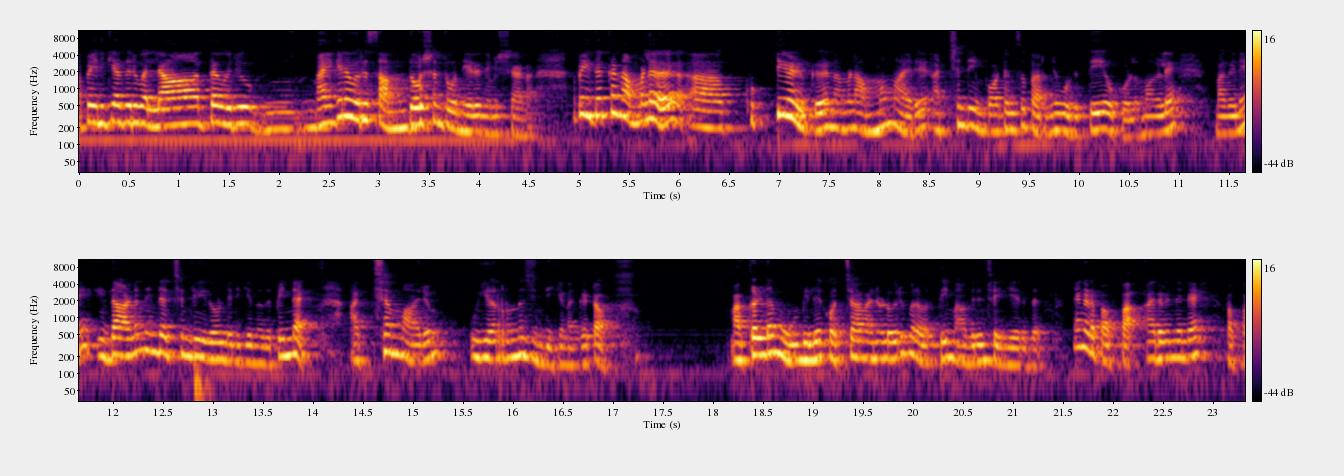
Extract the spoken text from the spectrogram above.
അപ്പോൾ എനിക്കതൊരു വല്ലാത്ത ഒരു ഭയങ്കര ഒരു സന്തോഷം തോന്നിയൊരു നിമിഷമാണ്. അപ്പോൾ ഇതൊക്കെ നമ്മൾ കുട്ടികൾക്ക് നമ്മൾ അമ്മമാർ അച്ഛന്റെ ഇമ്പോർട്ടൻസ് പറഞ്ഞു കൊടുത്തേ ഒക്കുള്ളൂ. മകളെ മകനെ ഇതാണ് നിന്റെ അച്ഛൻ ചെയ്തുകൊണ്ടിരിക്കുന്നത്. പിന്നെ അച്ഛന്മാരും ഉയർന്ന് ചിന്തിക്കണം കേട്ടോ. മക്കളുടെ മുമ്പിൽ കൊച്ചാവാനുള്ള ഒരു പ്രവൃത്തിയും അവരും ചെയ്യരുത്. ഞങ്ങളുടെ പപ്പ അരവിന്ദിന്റെ പപ്പ.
